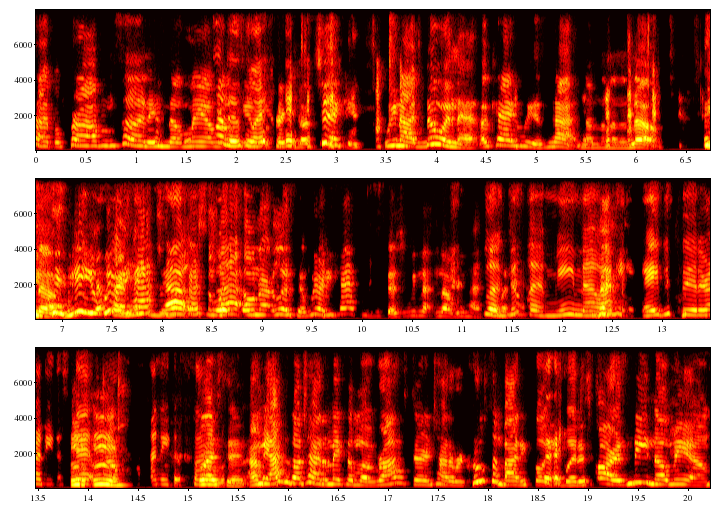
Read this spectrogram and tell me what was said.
type of problems, honey. No, ma'am. No, no chicken. We're not doing that. Okay, we is not. No, no, no, no, no. No, me you, we already had this discussion on our listen. We already had this discussion. We not no, we not. Look, just that. let me know. I need a babysitter. I need a step. I need a son. Listen, I mean, I can go try to make them a roster and try to recruit somebody for you, but as far as me, no, ma'am,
